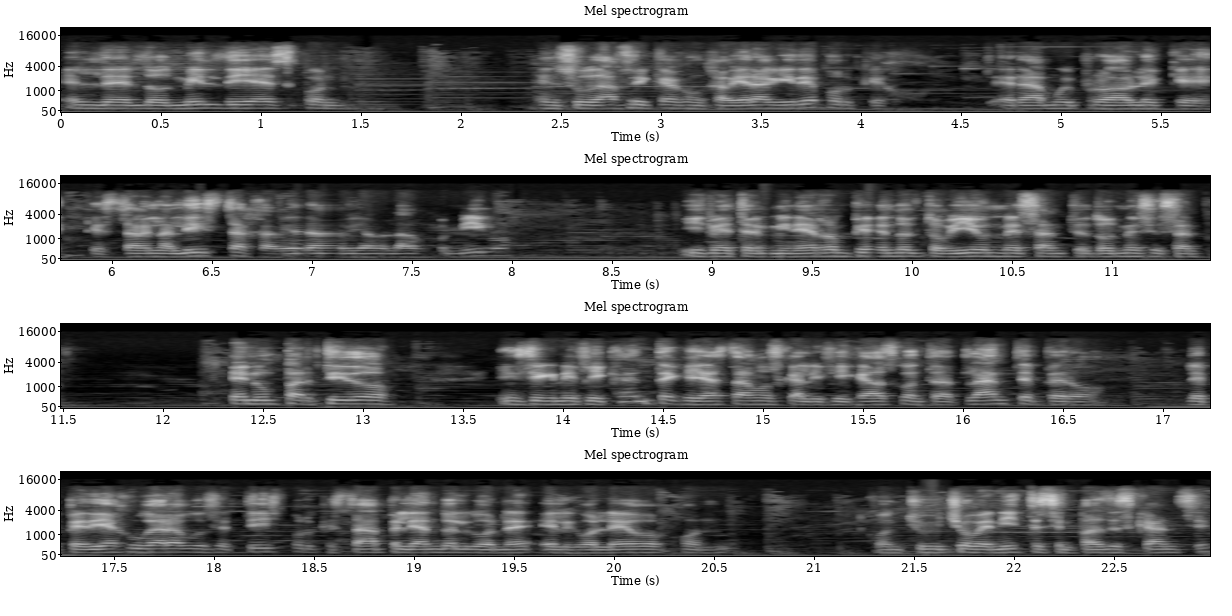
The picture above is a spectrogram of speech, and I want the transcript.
el del 2010 con, en Sudáfrica con Javier Aguirre porque era muy probable que, estaba en la lista, Javier había hablado conmigo y me terminé rompiendo el tobillo un mes antes, dos meses antes, en un partido insignificante que ya estábamos calificados contra Atlante, pero le pedí a jugar a Bucetich porque estaba peleando el, el goleo con, con Chucho Benítez en paz descanse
